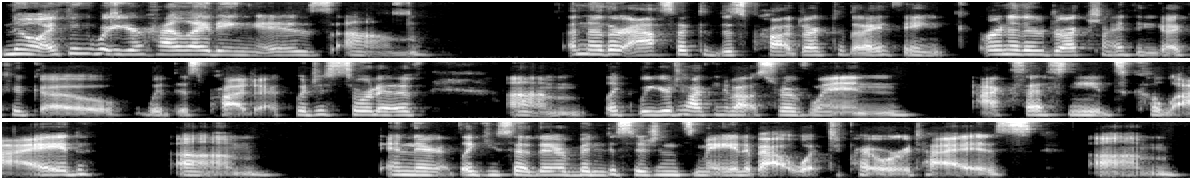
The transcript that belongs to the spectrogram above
no, I think what you're highlighting is um, another aspect of this project that I think, or another direction I think I could go with this project, which is sort of um, like what you're talking about, sort of when access needs collide. Um, and there, like you said, there have been decisions made about what to prioritize um,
